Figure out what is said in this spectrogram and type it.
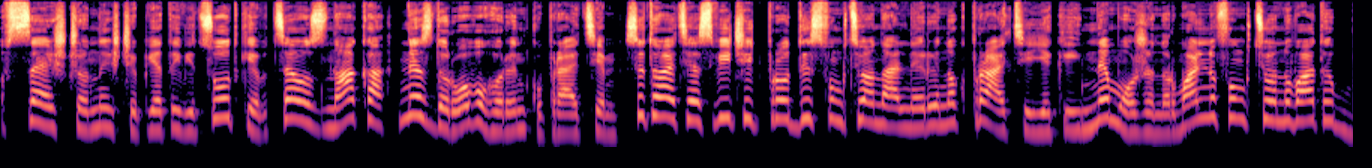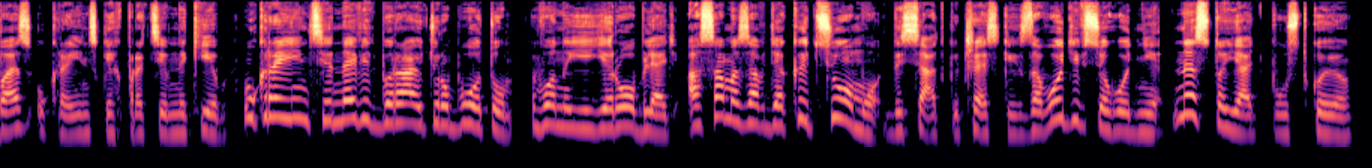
все, що нижче 5% – це ознака нездорового ринку праці. Ситуація свідчить про дисфункціональний ринок праці, який не може нормально функціонувати без українських працівників. Українці не відбирають роботу, вони її роблять. А саме завдяки цьому десятки чеських заводів сьогодні не стоять пусткою.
